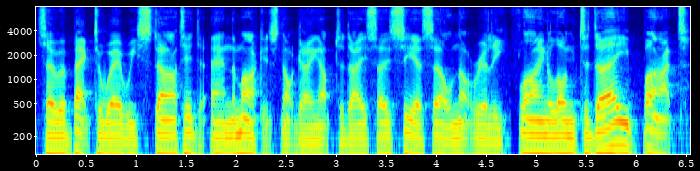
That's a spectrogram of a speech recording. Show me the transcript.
So we're back to where we started, and the market's not going up today, so CSL not really flying along today, but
